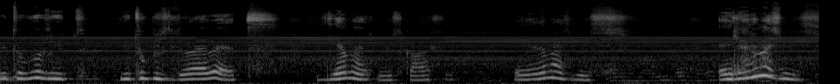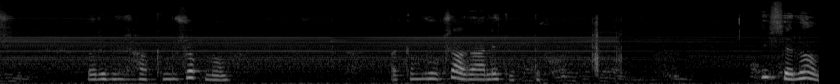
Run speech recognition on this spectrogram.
YouTuber YouTube, izliyor evet. İzleyemez miyiz karşı? Eğlenemez miyiz? Eğlenemez miyiz? Böyle bir hakkımız yok mu? Hakkımız yoksa adalet yoktur. Hey selam.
